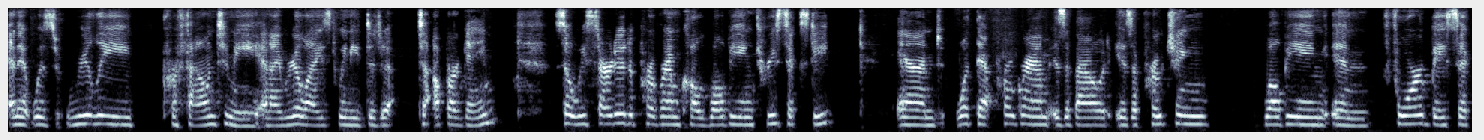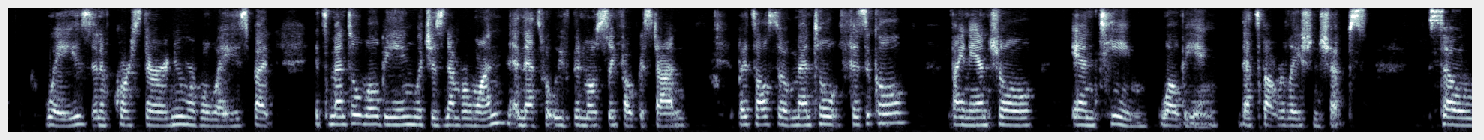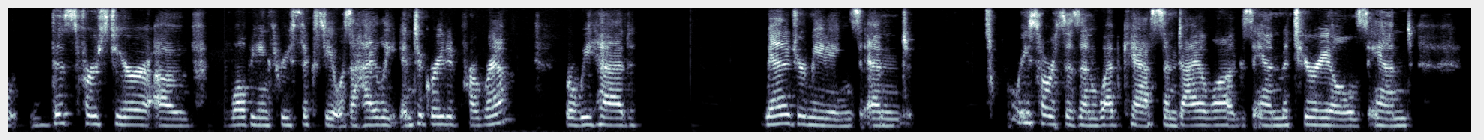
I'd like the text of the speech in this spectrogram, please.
And it was really profound to me, and I realized we needed to, to up our game. So we started a program called Wellbeing 360. And what that program is about is approaching well being in four basic ways. And of course, there are innumerable ways, but it's mental well-being which is number one and that's what we've been mostly focused on but it's also mental physical financial and team well-being that's about relationships so this first year of well-being 360 it was a highly integrated program where we had manager meetings and resources and webcasts and dialogues and materials and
